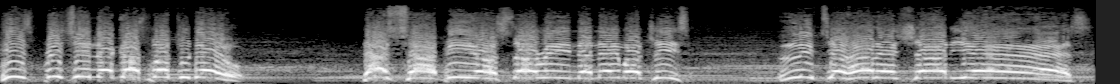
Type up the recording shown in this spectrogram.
He's preaching the gospel today. That shall be your story in the name of Jesus. Lift your hand and shout, Yes.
